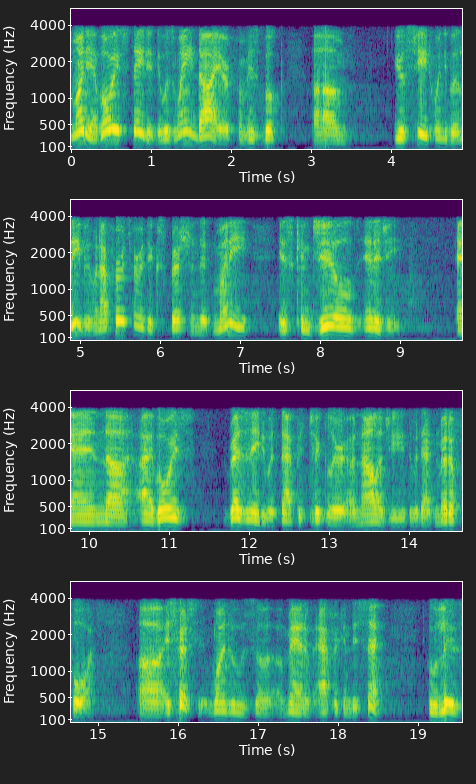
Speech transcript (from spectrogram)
money. I've always stated it was Wayne Dyer from his book. Um, You'll see it when you believe it. When I first heard the expression that money is congealed energy, and uh, I've always resonated with that particular analogy, with that metaphor uh, especially one who's a, a, man of African descent who lives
